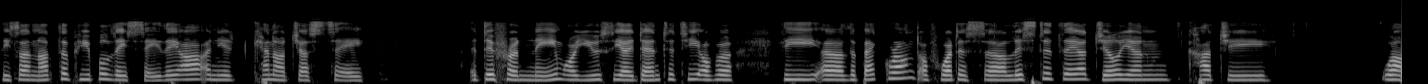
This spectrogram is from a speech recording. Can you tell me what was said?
These are not the people they say they are, and you cannot just say a different name or use the identity of a the uh, the background of what is uh, listed there. Jillian Kaji. Well,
